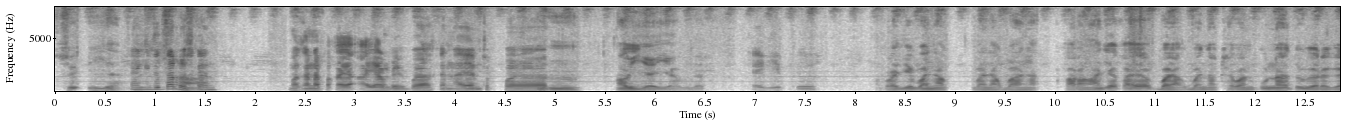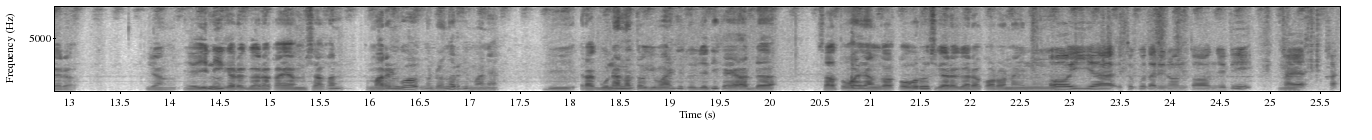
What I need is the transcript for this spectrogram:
su- iya Kayak gitu terus Ah. kan. Makan apa kayak ayam bebas kan ayam cepet Mm-mm. oh iya iya benar kayak gitu. apalagi banyak banyak banyak sekarang aja kayak banyak banyak hewan punah tuh gara-gara yang ya ini gara-gara kayak misalkan kemarin gua ngedenger di mana ya? di Ragunan atau gimana gitu jadi kayak ada satwa yang gak keurus gara-gara corona ini Oh iya, itu gue tadi nonton. Jadi kayak ka-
